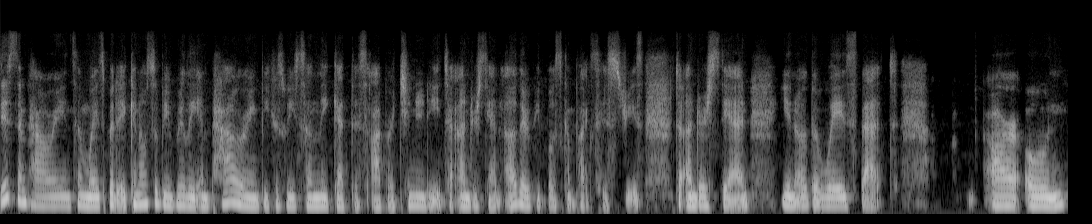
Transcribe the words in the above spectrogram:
disempowering in some ways, but it can also be really empowering because we suddenly get this opportunity to understand other people's complex histories, to understand, you know, the ways that our own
